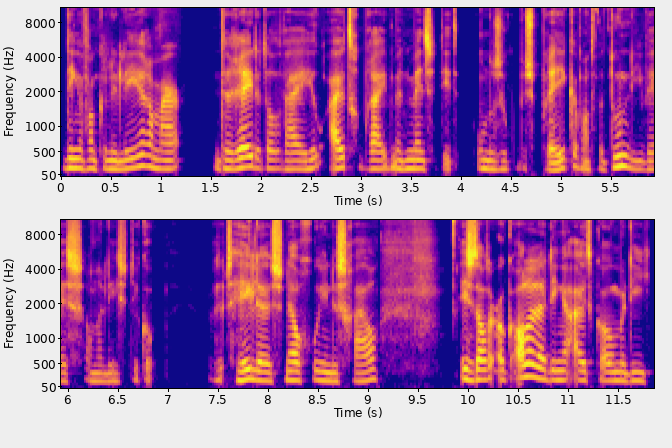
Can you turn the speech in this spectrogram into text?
dingen van kunnen leren. Maar de reden dat wij heel uitgebreid met mensen dit onderzoek bespreken, want we doen die WES-analyse natuurlijk op een hele snel groeiende schaal, is dat er ook allerlei dingen uitkomen die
